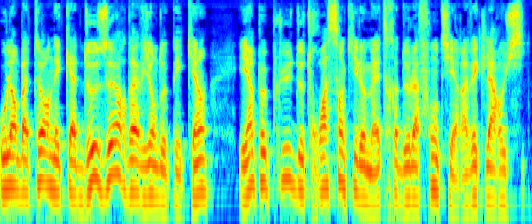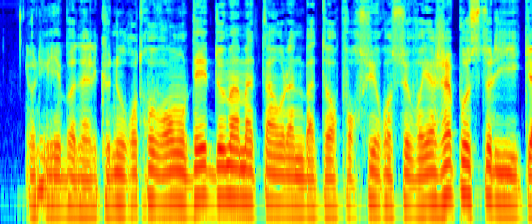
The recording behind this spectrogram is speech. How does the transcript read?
Ulaanbaatar n'est qu'à deux heures d'avion de Pékin et un peu plus de 300 km de la frontière avec la Russie. Olivier Bonnel, que nous retrouverons dès demain matin au Bator pour suivre ce voyage apostolique.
